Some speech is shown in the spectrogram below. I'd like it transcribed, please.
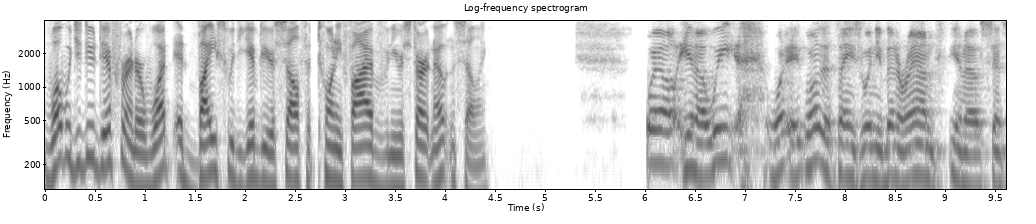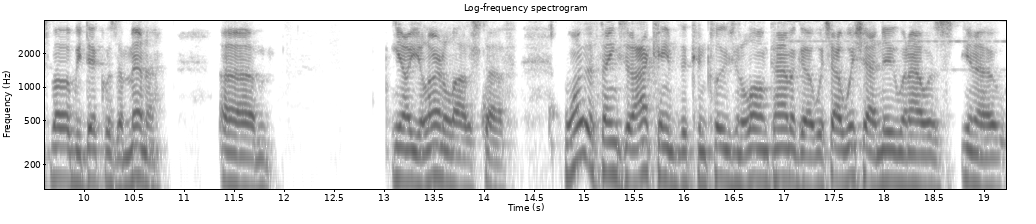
what would you do different or what advice would you give to yourself at 25 when you were starting out in selling? Well, you know, we one of the things when you've been around, you know, since Moby Dick was a minnow, um, you know, you learn a lot of stuff. One of the things that I came to the conclusion a long time ago, which I wish I knew when I was, you know,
